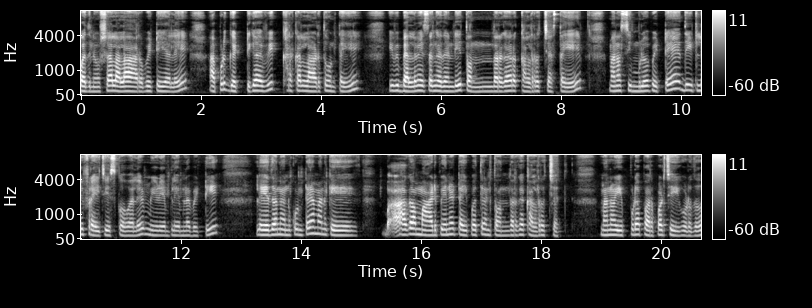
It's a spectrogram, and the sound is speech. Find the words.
పది నిమిషాలు అలా ఆరబెట్టేయాలి. అప్పుడు గట్టిగా అవి కరకరలాడుతూ ఉంటాయి. ఇవి బెల్లం వేసాం కదండి తొందరగా కలర్ వచ్చేస్తాయి. మనం సిమ్లో పెట్టే వీటిని ఫ్రై చేసుకోవాలి మీడియం ఫ్లేమ్లో పెట్టి. లేదని అనుకుంటే మనకి బాగా మాడిపోయినట్టు అయిపోతే అండి తొందరగా కలర్ వచ్చేస్తుంది మనం ఎప్పుడూ పొరపాటు చేయకూడదు.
